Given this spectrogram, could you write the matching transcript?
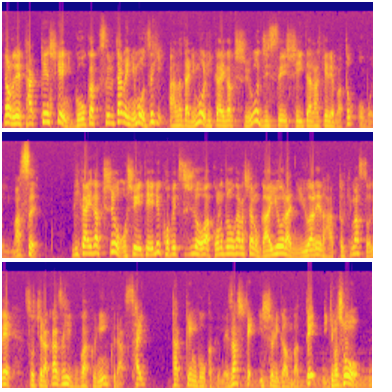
なので、宅建試験に合格するためにも、ぜひあなたにも理解学習を実践していただければと思います。理解学習を教えている個別指導は、この動画の下の概要欄に URL 貼っておきますので、そちらからぜひご確認ください。宅建合格目指して一緒に頑張っていきましょう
